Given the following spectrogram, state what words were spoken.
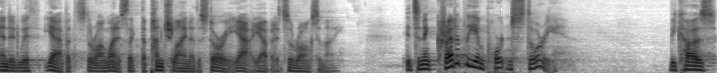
ended with, yeah, but it's the wrong one. It's like the punchline of the story. Yeah, yeah, but it's the wrong samadhi. It's an incredibly important story because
